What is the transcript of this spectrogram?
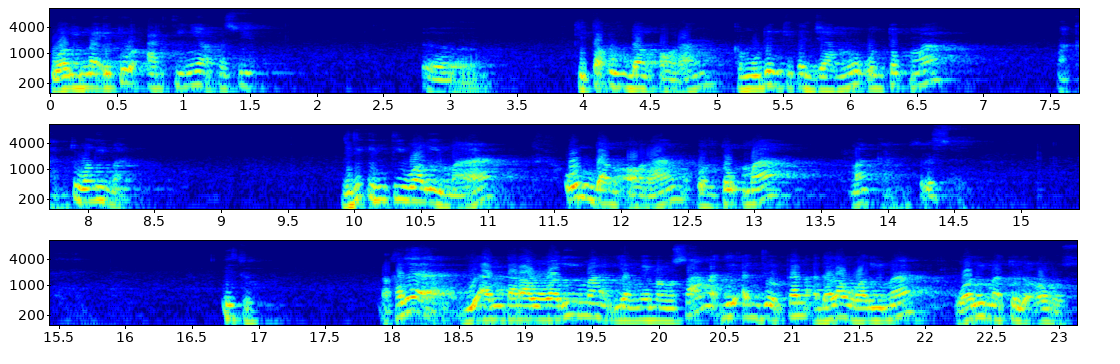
Walimah itu artinya apa sih? E, kita undang orang, kemudian kita jamu untuk ma makan. Itu walimah. Jadi inti walimah, undang orang untuk ma makan. Selesai. Itu. Makanya di antara walimah yang memang sangat dianjurkan adalah walimah walimatul urus.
